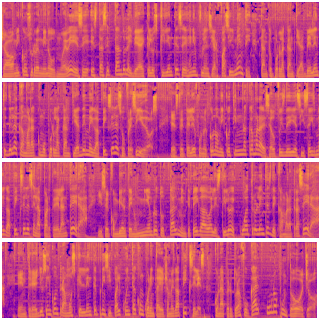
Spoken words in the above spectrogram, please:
Xiaomi con su Redmi Note 9S está aceptando la idea de que los clientes se dejen influenciar fácilmente, tanto por la cantidad de lentes de la cámara como por la cantidad de megapíxeles ofrecidos. Este teléfono económico tiene una cámara de selfies de 16 megapíxeles en la parte delantera y se convierte en un miembro totalmente pegado al estilo de cuatro lentes de cámara trasera. Entre ellos encontramos que el lente principal cuenta con 48 megapíxeles, con apertura focal 1.8.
